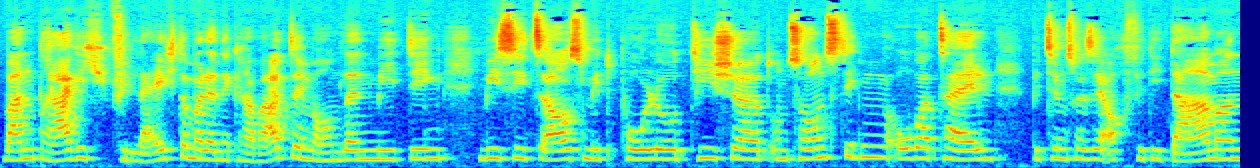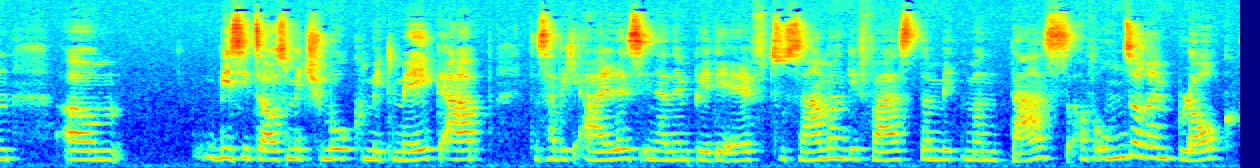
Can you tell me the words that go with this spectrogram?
Wann trage ich vielleicht einmal eine Krawatte im Online-Meeting? Wie sieht's aus mit Polo, T-Shirt und sonstigen Oberteilen, beziehungsweise auch für die Damen? Ähm, wie sieht's aus mit Schmuck, mit Make-up? Das habe ich alles in einem PDF zusammengefasst, damit man das auf unserem Blog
